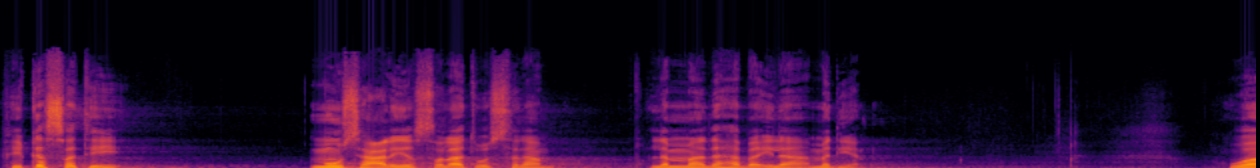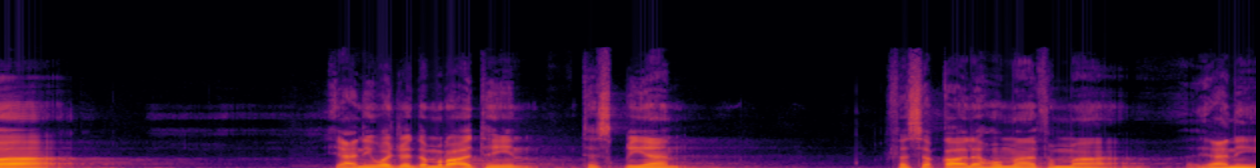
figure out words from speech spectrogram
في قصة موسى عليه الصلاة والسلام لما ذهب إلى مدين. و يعني وجد امرأتين تسقيان فسقى لهما ثم يعني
